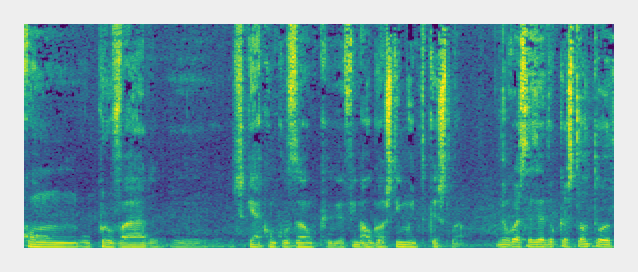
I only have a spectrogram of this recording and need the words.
com o provar, eh, cheguei à conclusão que afinal gosto e muito de castelão. Não gostas é do castelo todo.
